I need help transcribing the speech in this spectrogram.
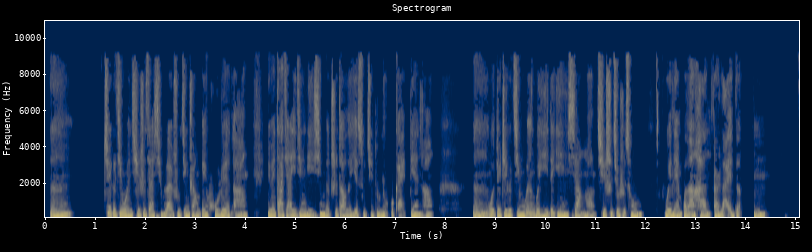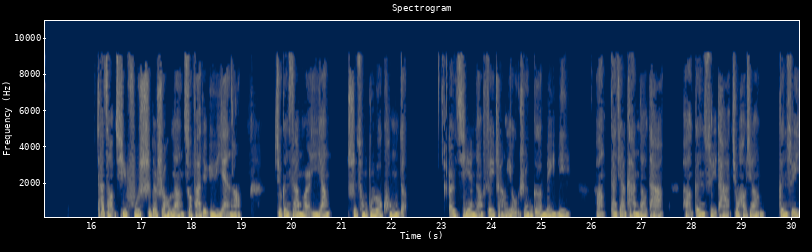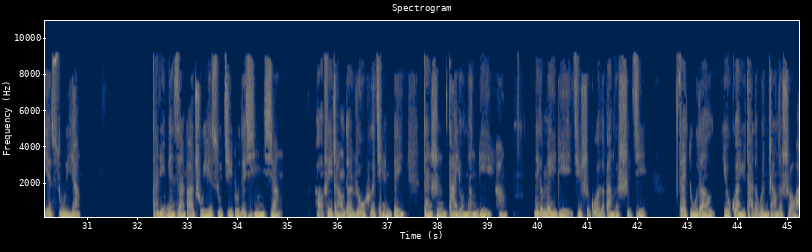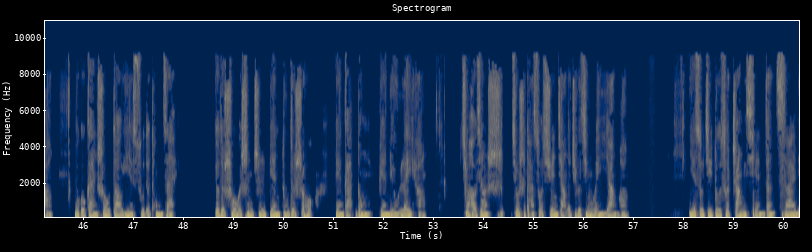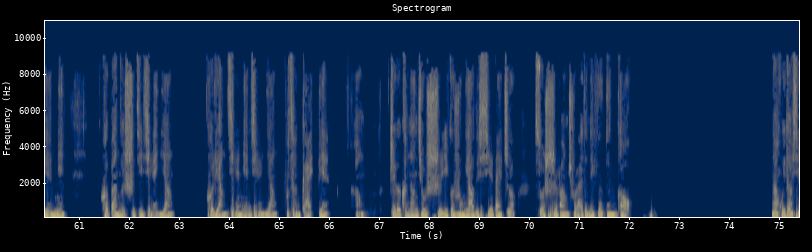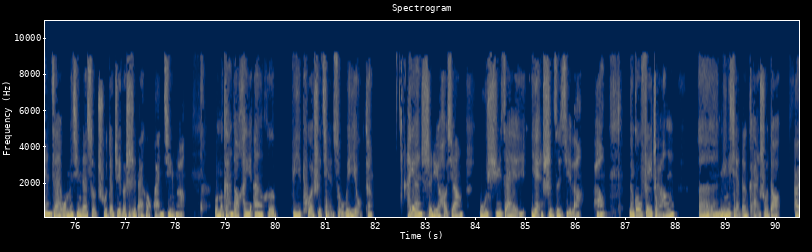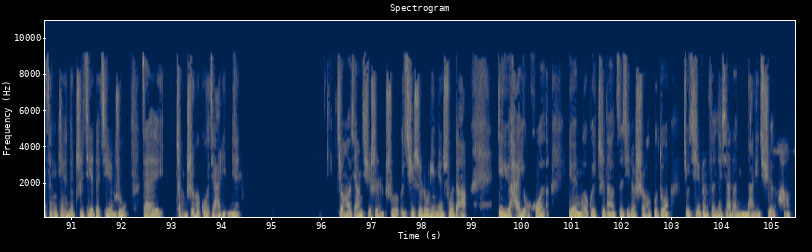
嗯。这个经文其实，在希伯来书经常被忽略的哈，因为大家已经理性的知道了耶稣基督永不改变哈。嗯，我对这个经文唯一的印象哈，其实就是从威廉·伯兰汉而来的。嗯，他早期服侍的时候呢，所发的预言哈，就跟撒母耳一样，是从不落空的，而且呢，非常有人格魅力啊。大家看到他，啊，跟随他，就好像跟随耶稣一样。它里面散发出耶稣基督的形象，好，非常的柔和谦卑，但是大有能力哈。那个魅力，即使过了半个世纪，在读到有关于他的文章的时候哈，能够感受到耶稣的同在。有的时候我甚至边读的时候边感动边流泪哈，就好像是就是他所宣讲的这个经文一样哈。耶稣基督所彰显的慈爱怜悯。和半个世纪前一样，和两千年前一样，不曾改变。啊，这个可能就是一个荣耀的携带者所释放出来的那份恩膏。那回到现在，我们现在所处的这个时代和环境啊，我们看到黑暗和逼迫是前所未有的，黑暗势力好像无需再掩饰自己了。好，能够非常呃明显的感受到。二层天的直接的介入，在城市和国家里面，就好像启示书启示录里面说的啊，地狱还有祸了，因为魔鬼知道自己的时候不多，就气愤愤的下到你们那里去了哈。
